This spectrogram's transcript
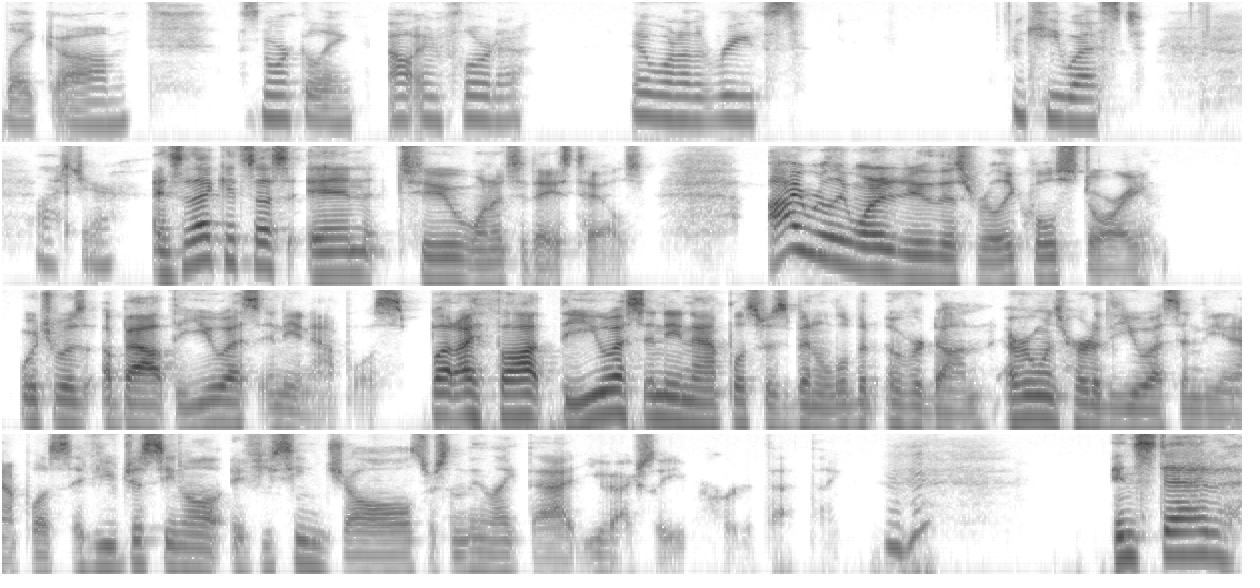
like um snorkeling out in Florida in one of the reefs in Key West last year. And so that gets us into one of today's tales. I really wanted to do this really cool story, which was about the US Indianapolis. But I thought the US Indianapolis has been a little bit overdone. Everyone's heard of the US Indianapolis. If you've just seen all if you've seen Jaws or something like that, you've actually heard of that thing. Mhm. Instead,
